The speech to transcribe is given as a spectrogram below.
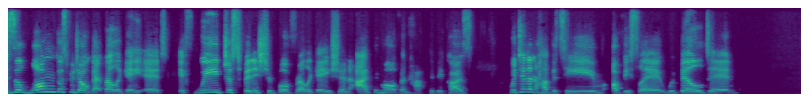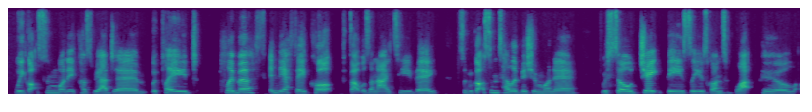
as long as we don't get relegated, if we just finish above relegation, I'd be more than happy because we didn't have a team. Obviously, we're building. We got some money because we had um we played Plymouth in the FA Cup. That was on ITV. So we got some television money. We sold Jake Beesley, who's gone to Blackpool,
